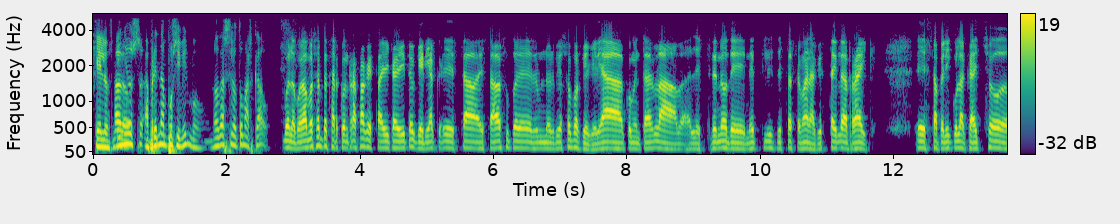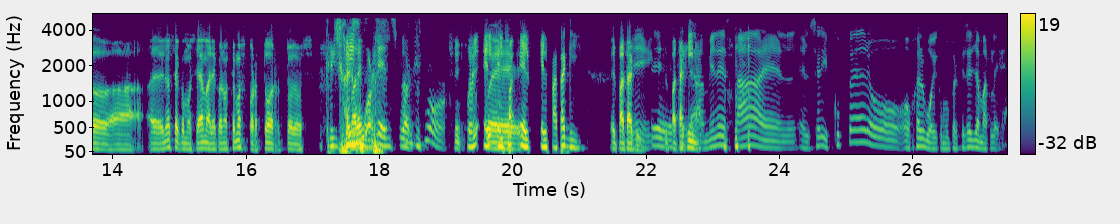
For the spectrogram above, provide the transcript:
que los niños aprendan por sí mismos, no dárselo todo mascado. Bueno, pues vamos a empezar con Rafa, que está ahí calladito, quería, está, estaba súper nervioso porque quería comentar la, el estreno de Netflix de esta semana, que es Tyler Reich esta película que ha hecho, no sé cómo se llama, le conocemos por Thor todos. Chris Hemsworth. Pues el, el, el, Pataki. El Pataki. el Pataki. También está el, el Sheriff Cooper o, Hellboy, como prefieres llamarle.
